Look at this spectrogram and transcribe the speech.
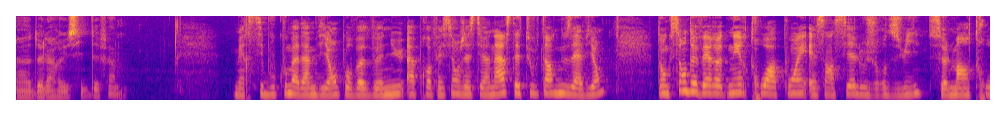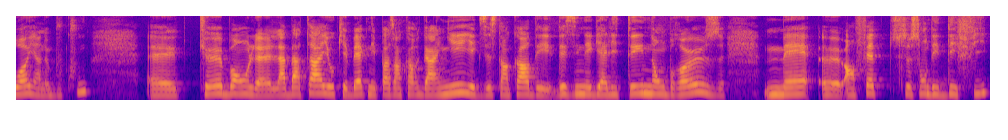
euh, de la réussite des femmes. Merci beaucoup, Madame Villon, pour votre venue à Profession gestionnaire. C'était tout le temps que nous avions. Donc, si on devait retenir trois points essentiels aujourd'hui, seulement trois, il y en a beaucoup, euh, que bon, la bataille au Québec n'est pas encore gagnée, il existe encore des, inégalités nombreuses, mais euh, en fait, ce sont des défis,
